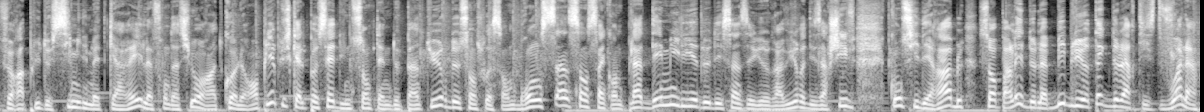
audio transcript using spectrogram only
fera plus de 6000 mètres carrés. La fondation aura de quoi le remplir puisqu'elle possède une centaine de peintures, 260 bronzes, 550 plats, des milliers de dessins et de gravures et des archives considérables, sans parler de la bibliothèque de l'artiste. Voilà.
